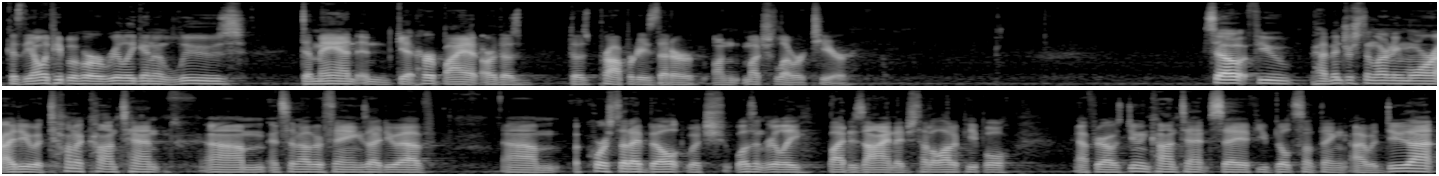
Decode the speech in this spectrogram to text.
Because the only people who are really going to lose demand and get hurt by it are those, those properties that are on much lower tier. So if you have interest in learning more, I do a ton of content um, and some other things. I do have um, a course that I built, which wasn't really by design. I just had a lot of people, after I was doing content, say if you build something, I would do that.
